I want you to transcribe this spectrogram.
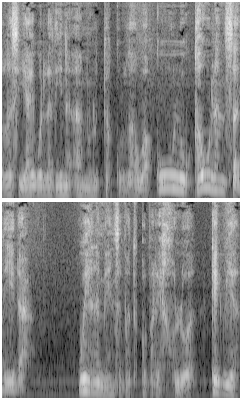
Allah sê jy walladina amanu taqullah wa qulu qawlan sadida. Hoe mense wat opreg glo. Kyk weer.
